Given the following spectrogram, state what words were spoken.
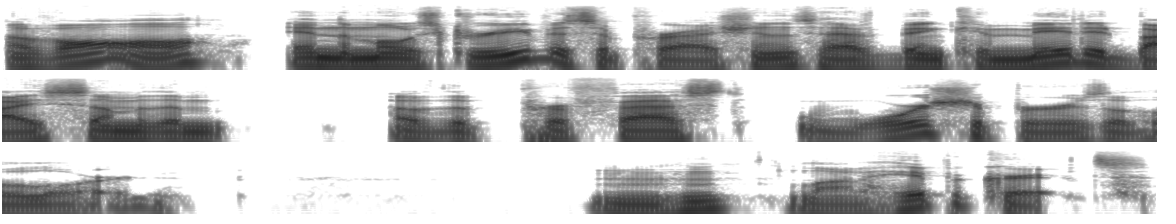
of all and the most grievous oppressions have been committed by some of them of the professed worshippers of the Lord. hmm A lot of hypocrites.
